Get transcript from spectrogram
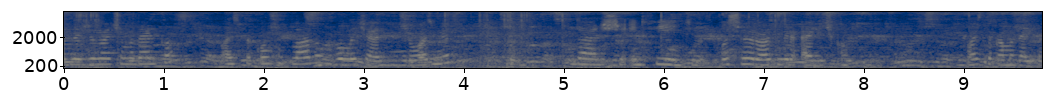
одна жіноча моделька. Ось такого плану величезний розмір. Далі Infinity, большой розмір Елічка. Ось така моделька.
